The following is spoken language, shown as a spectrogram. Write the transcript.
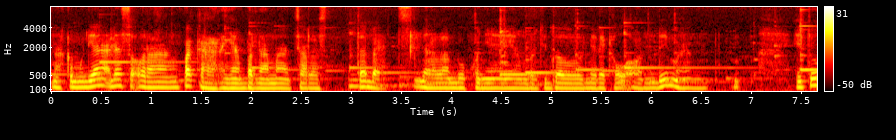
Nah, kemudian ada seorang pakar yang bernama Charles Tabbets dalam bukunya yang berjudul Miracle on Demand itu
